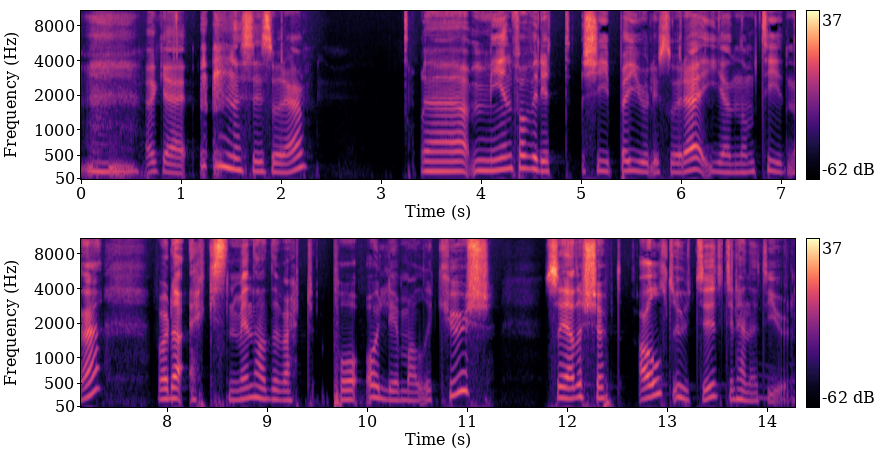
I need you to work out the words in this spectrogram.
Mm. ok, neste historie. Uh, min favorittskipe julehistorie gjennom tidene var da eksen min hadde vært på oljemalekurs, så jeg hadde kjøpt alt utstyr til henne til jul.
